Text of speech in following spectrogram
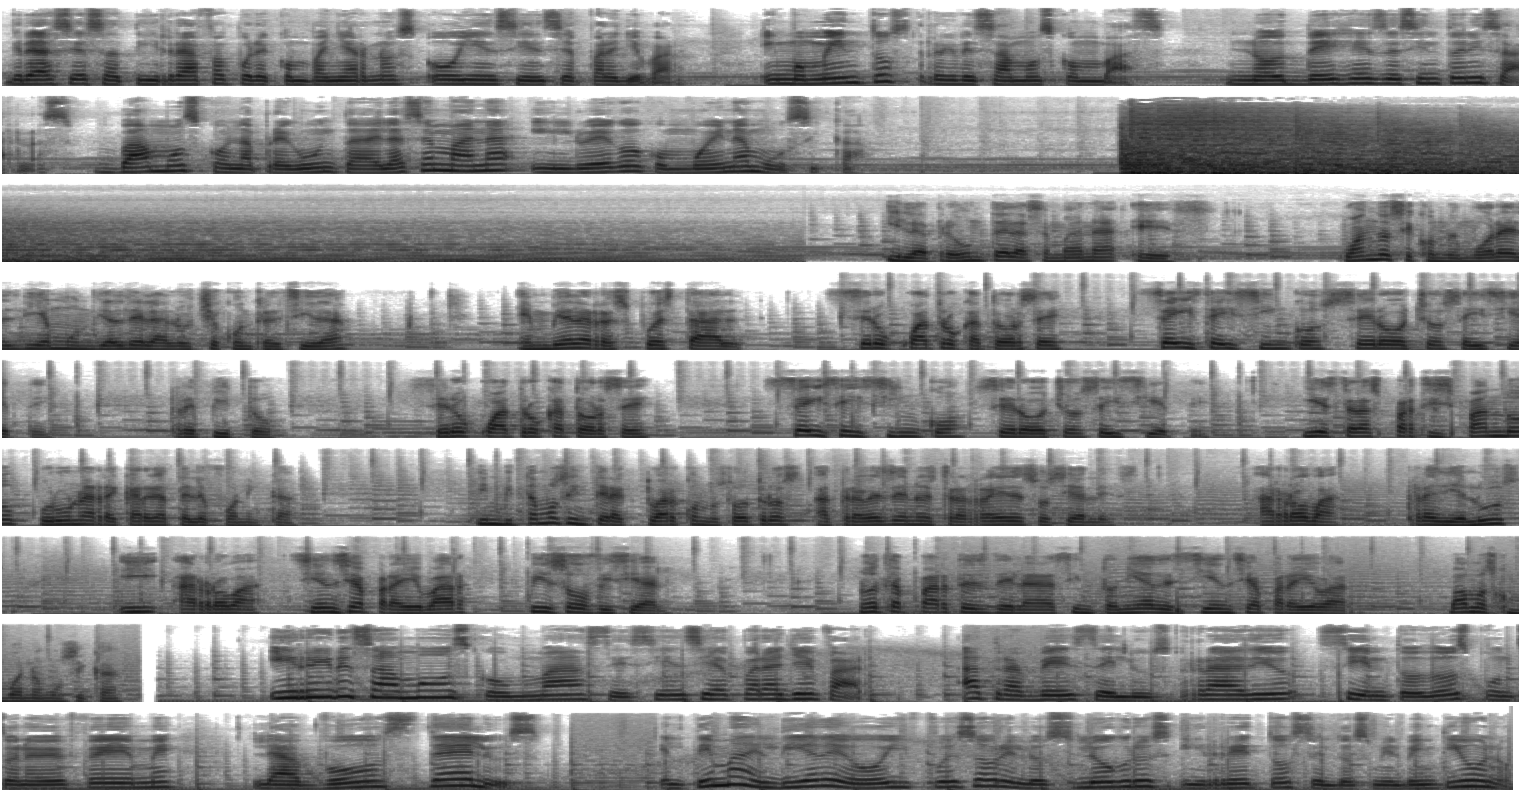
Gracias a ti, Rafa, por acompañarnos hoy en Ciencia para Llevar. En momentos regresamos con más. No dejes de sintonizarnos. Vamos con la pregunta de la semana y luego con buena música. Y la pregunta de la semana es, ¿Cuándo se conmemora el Día Mundial de la Lucha contra el SIDA? Envía la respuesta al 0414-665-0867. Repito, 0414-665-0867. Y estarás participando por una recarga telefónica. Te invitamos a interactuar con nosotros a través de nuestras redes sociales, arroba Redieluz y arroba Ciencia para Llevar Piso Oficial. No te apartes de la sintonía de Ciencia para Llevar. Vamos con buena música. Y regresamos con más de Ciencia para Llevar a través de Luz Radio 102.9 FM, La Voz de Luz. El tema del día de hoy fue sobre los logros y retos del 2021,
